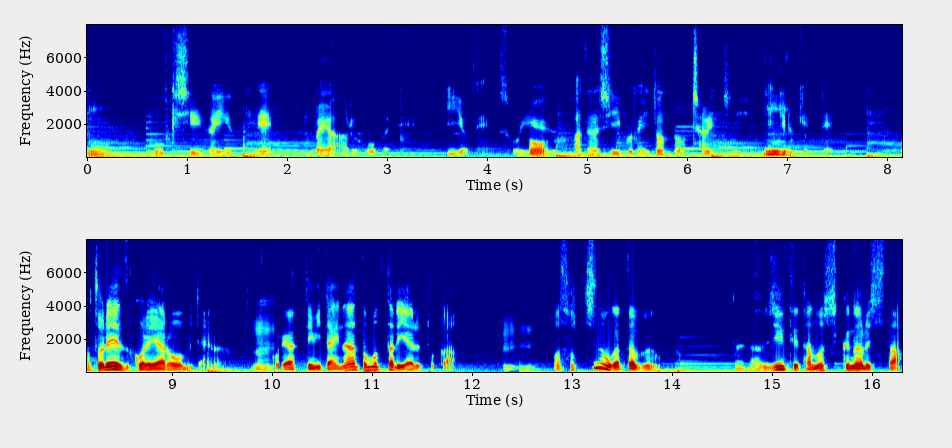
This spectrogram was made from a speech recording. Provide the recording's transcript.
うん。好奇心がいいね、いっぱいある方がね、いいよね。そういう新しいことにどんどんチャレンジできるけんで。まあとりあえずこれやろうみたいな。うん。これやってみたいなと思ったらやるとか。うんうん。まあ、そっちの方が多分、なんか人生楽しくなるしさ、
